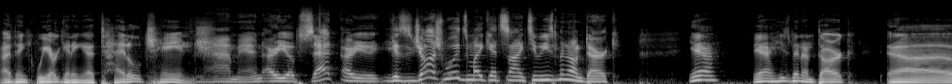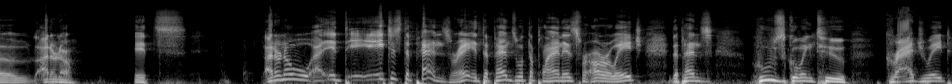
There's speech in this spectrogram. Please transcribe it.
I think we are getting a title change. Ah, man, are you upset? Are you because Josh Woods might get signed too? He's been on Dark. Yeah, yeah, he's been on dark. Uh, I don't know. It's I don't know. It it just depends, right? It depends what the plan is for ROH. It depends who's going to graduate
